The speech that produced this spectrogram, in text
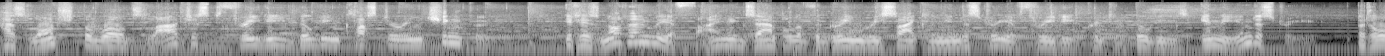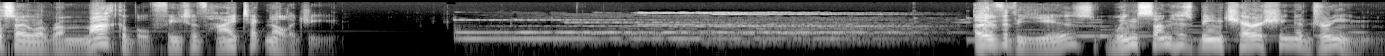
has launched the world's largest 3D building cluster in Qingpu. It is not only a fine example of the green recycling industry of 3D printed buildings in the industry, but also a remarkable feat of high technology. Over the years, WinSun has been cherishing a dream.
